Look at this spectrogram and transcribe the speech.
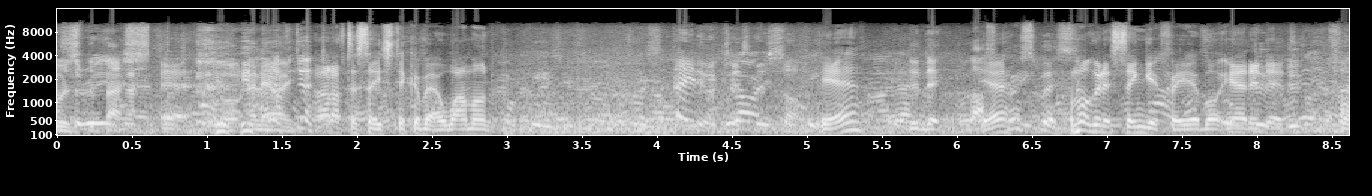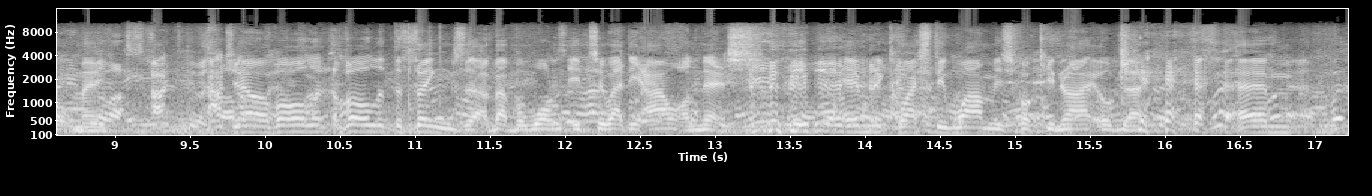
was the best. But anyway, I'd have to say stick a bit of wham on. They do a Christmas song. Yeah. Did they? Last yeah. Christmas. I'm not going to sing it for you, but yeah, they did. Fuck me. Do you know of all of all of the things that I've ever wanted to edit out on this? Him requesting Wham is fucking right up there. Um,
